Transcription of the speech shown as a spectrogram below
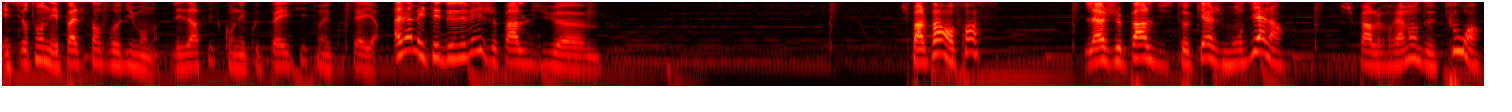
Et surtout, on n'est pas le centre du monde. Les artistes qu'on n'écoute pas ici sont écoutés ailleurs. Ah non, mais t'es de je parle du. Euh, je parle pas en France. Là, je parle du stockage mondial. Hein. Je parle vraiment de tout. Hein.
